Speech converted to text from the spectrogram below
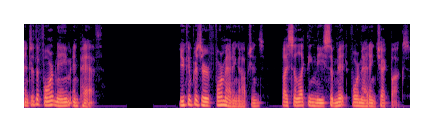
Enter the form name and path. You can preserve formatting options by selecting the Submit Formatting checkbox.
